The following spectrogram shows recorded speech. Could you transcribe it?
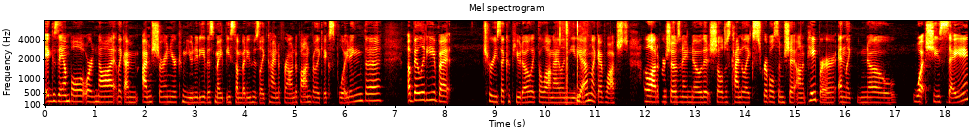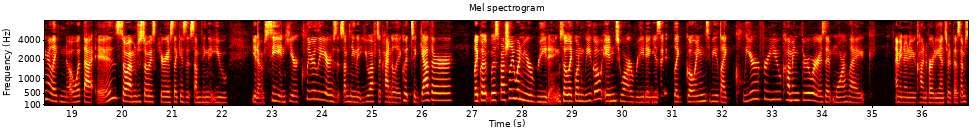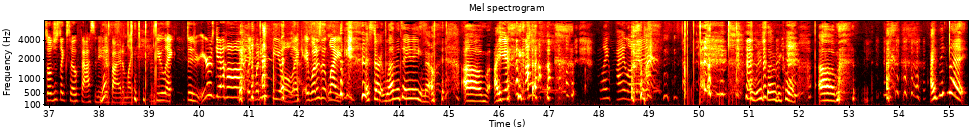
example or not. Like I'm I'm sure in your community this might be somebody who's like kind of frowned upon for like exploiting the ability, but Teresa Caputo, like the Long Island medium, like I've watched a lot of her shows and I know that she'll just kind of like scribble some shit on a paper and like know what she's saying or like know what that is. So I'm just always curious like is it something that you you know see and hear clearly or is it something that you have to kind of like put together like especially when you're reading. So like when we go into our reading is it like going to be like clear for you coming through or is it more like i mean i know you kind of already answered this. I'm still just like so fascinated by it. I'm like do you like does your ears get hot? Like what do you feel? Like eh, what is it like? I start levitating? No. Um i Yeah. think Like, bye, Lauryn. I wish that would be cool. Um, I think that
